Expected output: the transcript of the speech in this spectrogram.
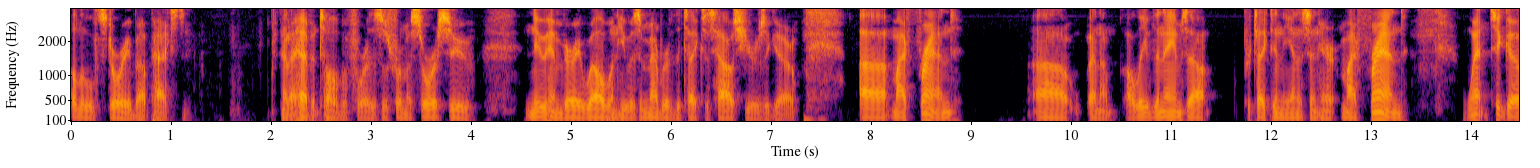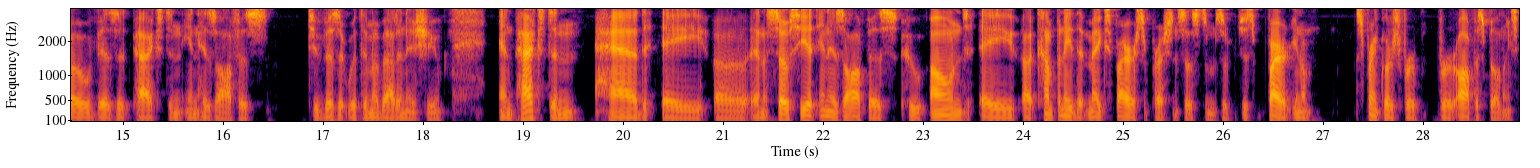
a little story about Paxton that I haven't told before. This is from a source who knew him very well when he was a member of the Texas House years ago. Uh, my friend, uh, and I'll, I'll leave the names out, protecting the innocent here. My friend went to go visit Paxton in his office to visit with him about an issue, and Paxton had a uh, an associate in his office who owned a, a, company that makes fire suppression systems, of just fire, you know, sprinklers for for office buildings.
